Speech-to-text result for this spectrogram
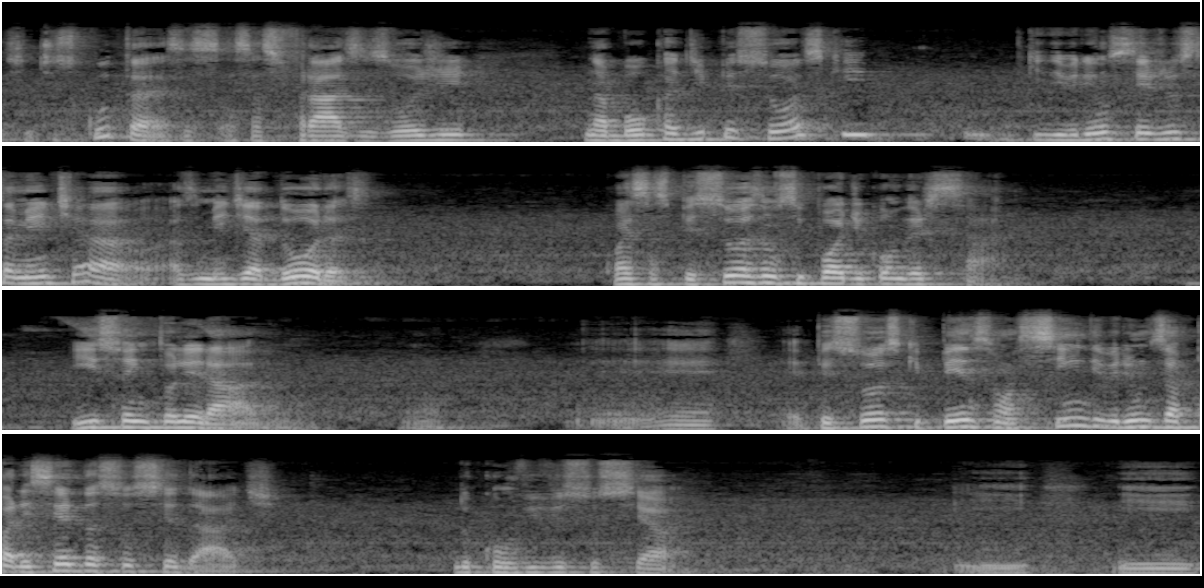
A gente escuta essas, essas frases hoje na boca de pessoas que, que deveriam ser justamente a, as mediadoras. Com essas pessoas não se pode conversar. Isso é intolerável. É, é, pessoas que pensam assim deveriam desaparecer da sociedade, do convívio social. E, e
